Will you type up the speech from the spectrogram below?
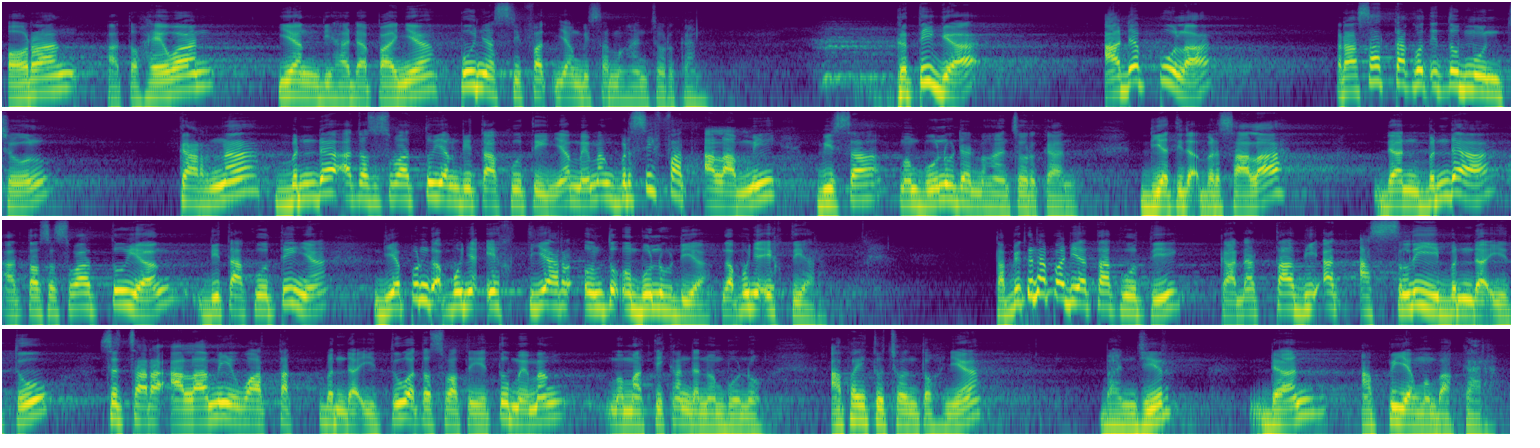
orang atau hewan yang dihadapannya punya sifat yang bisa menghancurkan. Ketiga, ada pula rasa takut itu muncul karena benda atau sesuatu yang ditakutinya memang bersifat alami bisa membunuh dan menghancurkan. Dia tidak bersalah dan benda atau sesuatu yang ditakutinya dia pun nggak punya ikhtiar untuk membunuh dia, nggak punya ikhtiar. Tapi kenapa dia takuti? Karena tabiat asli benda itu secara alami watak benda itu atau sesuatu itu memang mematikan dan membunuh. Apa itu contohnya? Banjir dan api yang membakar.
